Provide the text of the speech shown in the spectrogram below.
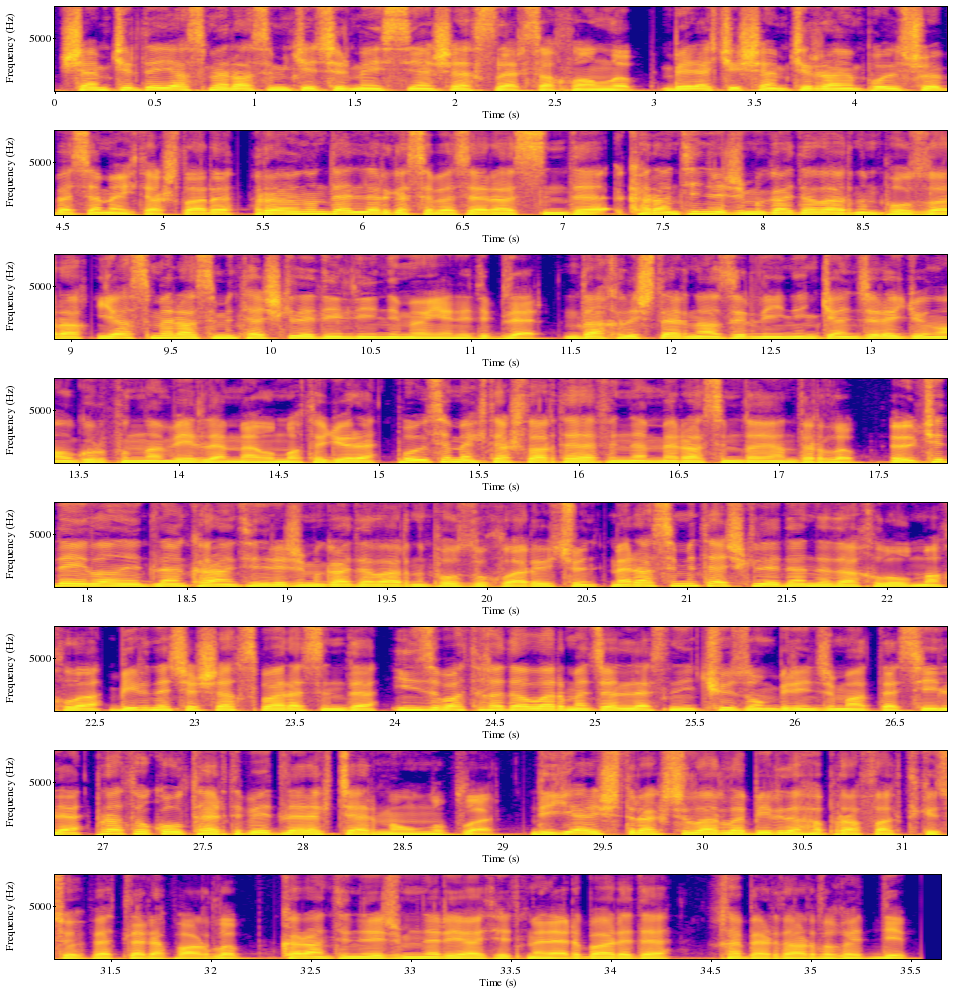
Şəmkirdə yas mərasimi keçirmək istəyən şəxslər saxlanılıb. Belə ki, Şəmkir rayon polis şöbəsi əməkdaşları rayonun Dəllər qəsəbəsi ərazisində karantin rejimi qaydalarının pozularaq yas mərasimi təşkil edildiyini müəyyən ediblər. Daxili İşlər Nazirliyinin Gəncə regional qrupundan verilən məlumata görə polis əməkdaşları tərəfindən mərasim dayandırılıb. Ölkədə elan edilən karantin rejimi qaydalarını pozduqları üçün mərasimi təşkil edən də daxil olmaqla bir neçə şəxs barəsində İnzibati Xədalar Məcəlləsinin 211-ci maddəsi ilə protokol tərtib edilərək cərimə olunublar. Digər iştirakçılarla bir daha profilaktiki söhbətlər aparılıb. Karantin rejiminə riayət etmələri barədə xəbərdarlıq edilib.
